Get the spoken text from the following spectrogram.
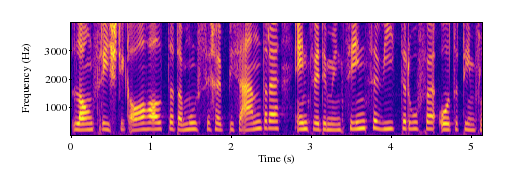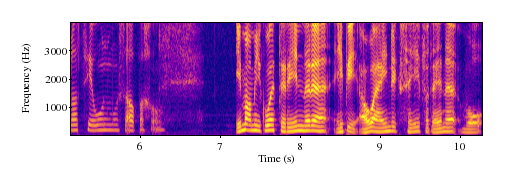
langfristig anhalten. Da muss sich etwas ändern. Entweder müssen die Zinsen weiter rauf oder die Inflation muss runterkommen. Ich kann mich gut erinnern, ich war auch einer von denen, der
